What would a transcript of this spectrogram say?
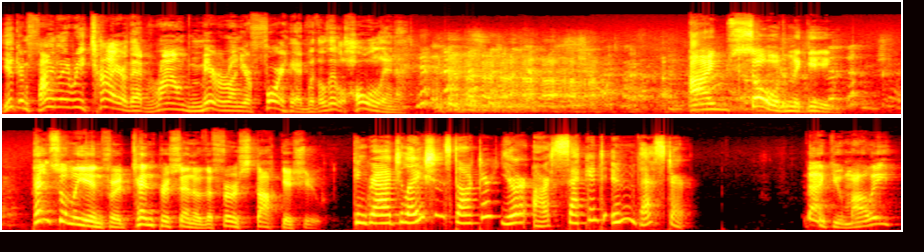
You can finally retire that round mirror on your forehead with a little hole in it. I'm sold, McGee. Pencil me in for 10% of the first stock issue. Congratulations, Doctor. You're our second investor. Thank you, Molly.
